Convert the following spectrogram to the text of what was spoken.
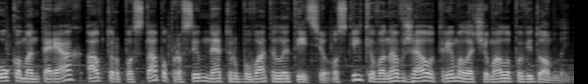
У коментарях автор поста попросив не турбувати Летицію, оскільки вона вже отримала чимало повідомлень.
